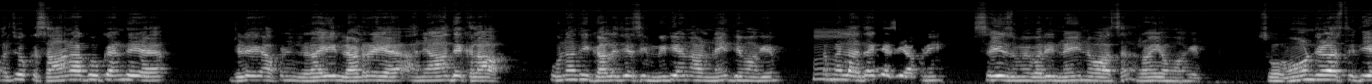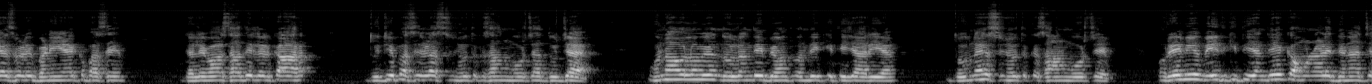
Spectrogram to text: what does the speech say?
ਪਰ ਜੋ ਕਿਸਾਨ ਆਗੂ ਕਹਿੰਦੇ ਆ ਜਿਹੜੇ ਆਪਣੀ ਲੜਾਈ ਲੜ ਰਹੇ ਆ ਅਨਿਆਂ ਦੇ ਖਿਲਾਫ ਉਹਨਾਂ ਦੀ ਗੱਲ ਜੇ ਅਸੀਂ ਮੀਡੀਆ ਨਾਲ ਨਹੀਂ ਦੇਵਾਂਗੇ ਤਾਂ ਮੈਨੂੰ ਲੱਗਦਾ ਕਿ ਅਸੀਂ ਆਪਣੀ ਸਹੀ ਜ਼ਿੰਮੇਵਾਰੀ ਨਹੀਂ ਨਿਭਾ ਰਹੇ ਹੋਵਾਂਗੇ। ਸੋ ਹੁਣ ਜਿਹੜਾ ਸਥਿਤੀ ਇਸ ਵੇਲੇ ਬਣੀ ਹੈ ਇੱਕ ਪਾਸੇ ਡੱਲੇਵਾਲ ਸਾਹਿਬ ਦੀ ਲਲਕਾਰ ਦੂਜੇ ਪਾਸੇ ਜਿਹੜਾ ਸੰਯੁਕਤ ਕਿਸਾਨ ਮੋਰਚਾ ਦੂਜਾ ਹੈ ਉਹਨਾਂ ਵੱਲੋਂ ਵੀ ਅੰਦੋਲਨ ਦੀ ਬਿਆਨਬੰਦੀ ਕੀਤੀ ਜਾ ਰਹੀ ਹੈ। ਦੋਨੇ ਸੰਯੁਕਤ ਕਿਸਾਨ ਮੋਰਚੇ ਔਰ ਇਹ ਵੀ ਉਮੀਦ ਕੀਤੀ ਜਾਂਦੀ ਹੈ ਕਿ ਆਉਣ ਵਾਲੇ ਦਿਨਾਂ 'ਚ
